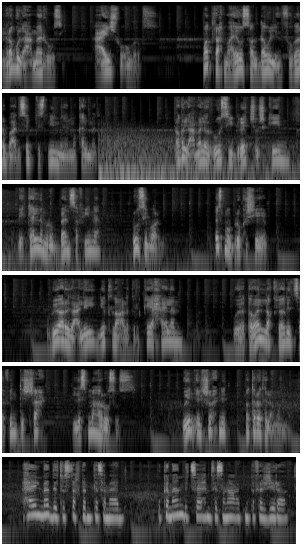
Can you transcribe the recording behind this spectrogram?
من رجل أعمال روسي عايش في قبرص مطرح ما هيوصل ضوء الانفجار بعد ست سنين من المكالمة دي. رجل الأعمال الروسي جريتشوشكين بيكلم ربان سفينة روسي برضه اسمه بروكشيف وبيعرض عليه يطلع على تركيا حالا ويتولى قيادة سفينة الشحن اللي اسمها روسوس. وينقل شحنة نترة الأمونيوم. هاي المادة تستخدم كسماد وكمان بتساهم في صناعة متفجرات.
